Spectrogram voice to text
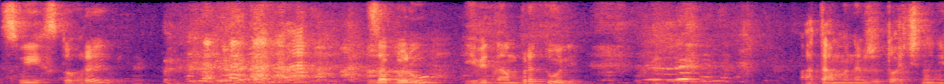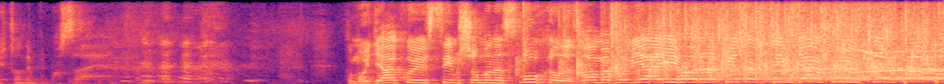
своїх 100 гривень заберу і віддам притулі. А там мене вже точно ніхто не покусає. Тому дякую всім, що мене слухали. З вами був я, Ігор Рапіта. Всім дякую, всім па-па!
